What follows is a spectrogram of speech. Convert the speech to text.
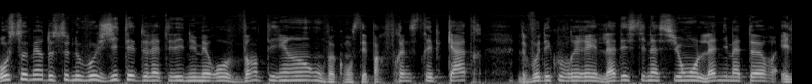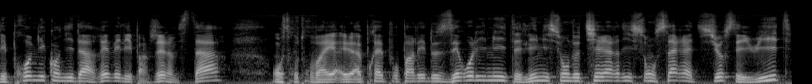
Au sommaire de ce nouveau JT de la télé numéro 21, on va commencer par Friendstrip 4. Vous découvrirez la destination, l'animateur et les premiers candidats révélés par Jérém Star. On se retrouvera après pour parler de Zéro Limite. L'émission de Thierry Ardisson s'arrête sur C8.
